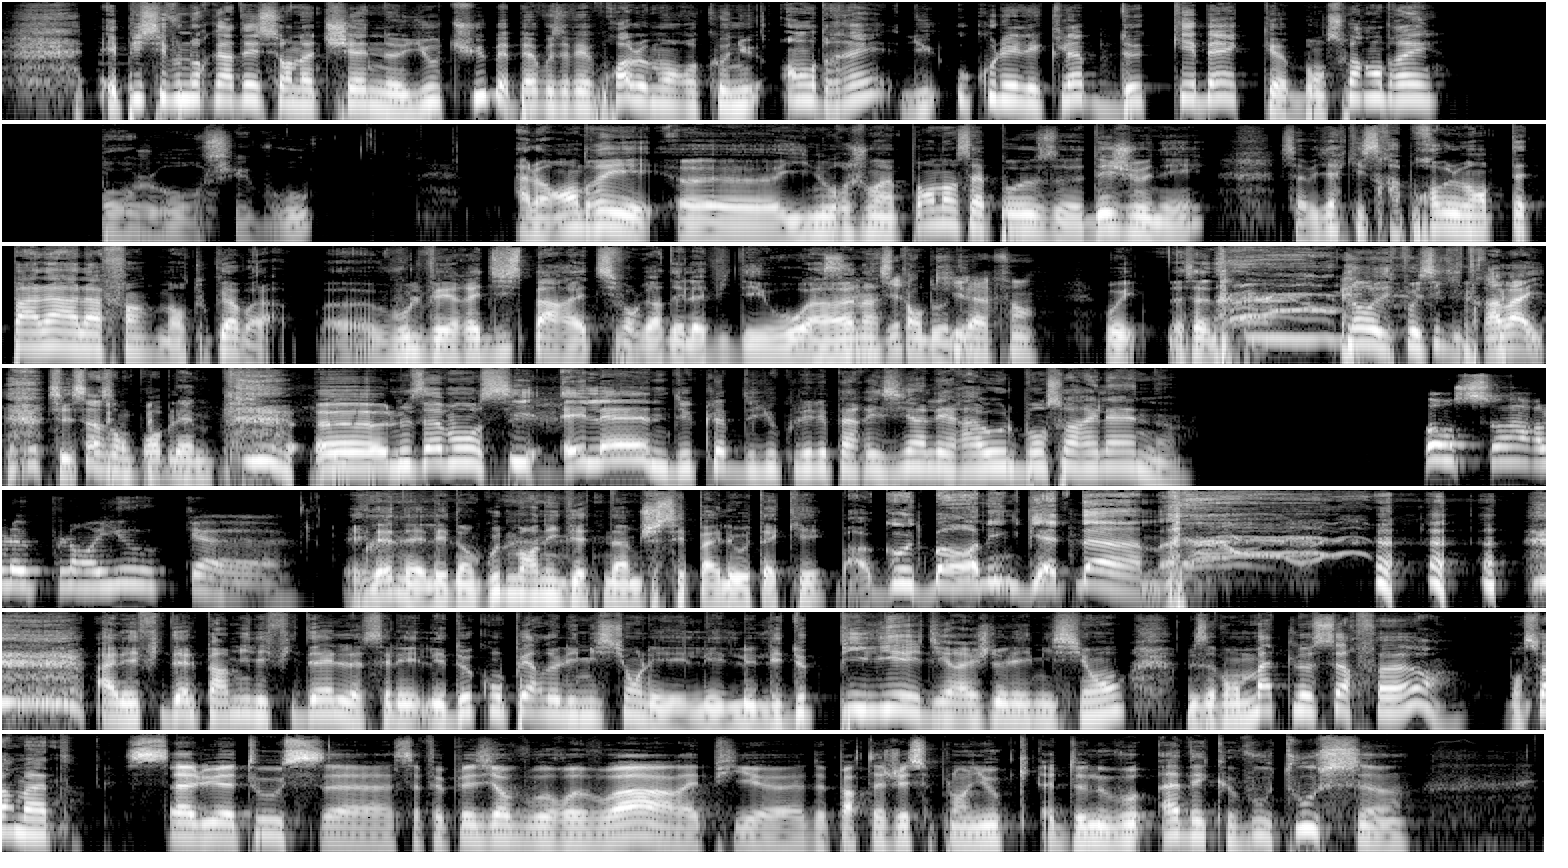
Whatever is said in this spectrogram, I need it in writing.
Et puis si vous nous regardez sur notre chaîne YouTube, eh bien, vous avez probablement reconnu André du Ukulele Club de Québec. Bonsoir André. Bonjour chez vous. Alors André, euh, il nous rejoint pendant sa pause déjeuner. Ça veut dire qu'il sera probablement peut-être pas là à la fin, mais en tout cas voilà, euh, vous le verrez disparaître si vous regardez la vidéo à un instant donné. Qu'il a faim. Oui. non, il faut aussi qu'il travaille. C'est ça son problème. Euh, nous avons aussi Hélène du club de ukulélé parisien Les Raoul. Bonsoir Hélène. Bonsoir le plan Youk. Hélène, elle est dans Good Morning Vietnam. Je sais pas, elle est au taquet. Bah, Good Morning Vietnam. les fidèles parmi les fidèles, c'est les, deux compères de l'émission, les, les, deux piliers, dirais-je, de l'émission. Nous avons Matt le surfeur. Bonsoir Matt. Salut à tous, euh, ça fait plaisir de vous revoir et puis euh, de partager ce plan Youk de nouveau avec vous tous.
